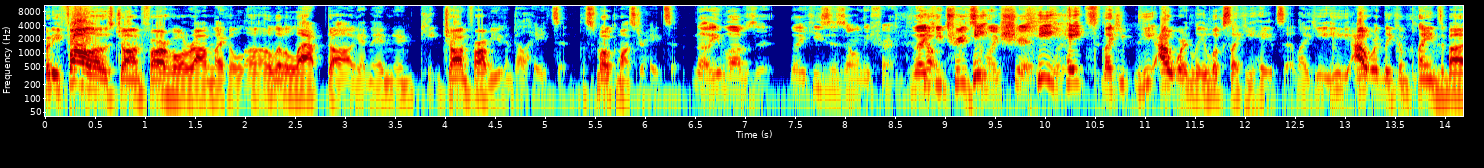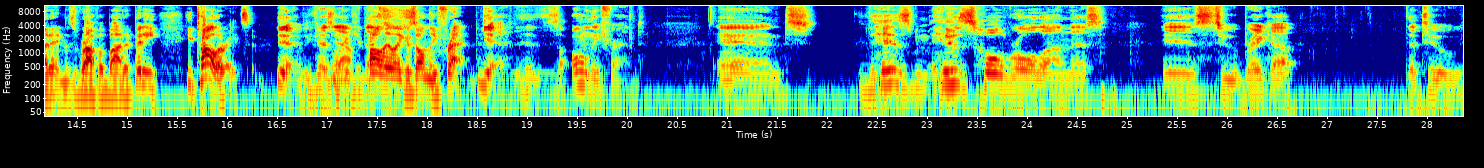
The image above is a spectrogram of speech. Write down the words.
But he follows Jon Favreau around like a, a little lap dog, and, and, and he, Jon Favreau, you can tell, hates it. The smoke monster hates it. No, he loves it. Like he's his only friend. Like No, he treats him like shit. He but- hates like he, he outwardly looks like he hates it. Like he, he outwardly complains about it and is gruff about it, but he, he tolerates him. Yeah, because You know, like that's- probably like his only friend. Yeah, his only friend, and his his whole role on this is to break up the two,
